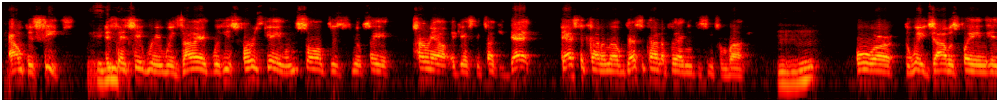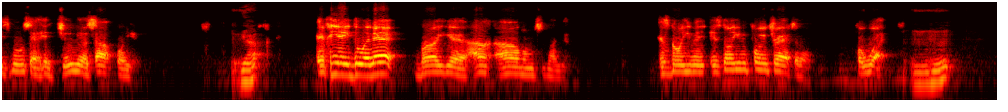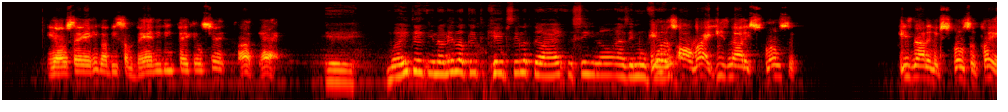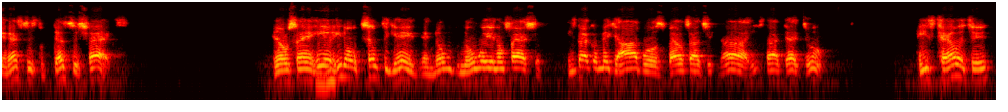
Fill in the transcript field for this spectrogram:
out the seats. It's that shit where with Zion with his first game when you saw him just you know what I'm saying turn out against Kentucky. That that's the kind of level that's the kind of play I need to see from Ronnie. Mm-hmm. Or the way Ja was playing his moves at his junior or sophomore year. Yeah. If he ain't doing that, bro, yeah, I, I don't know what you gonna do. It's no even it's no even point drafting him. For what? Mm-hmm. You know what I'm saying? He gonna be some vanity pick and shit. Fuck that. Yeah. Well, he did. You know, they look at the kids. They looked all right. You see, you know, as they move forward. He forward. looks all right. He's not explosive. He's not an explosive player. That's just that's just facts. You know what I'm saying? He he don't tilt the game in no no way, no fashion. He's not gonna make your eyeballs bounce out. Your, nah, he's not that dude. He's talented.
